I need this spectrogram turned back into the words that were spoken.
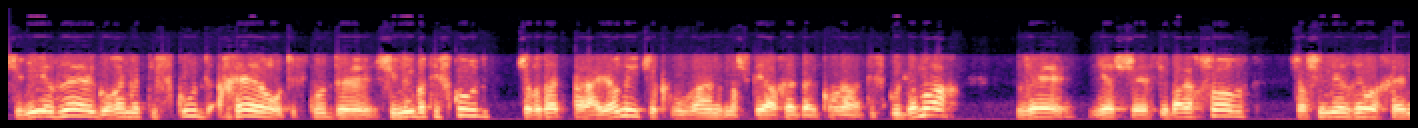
שהשינוי הזה גורם לתפקוד אחר, או תפקוד, אה, שינוי בתפקוד של אותה רעיונית, שכמובן משפיע אחרת על כל התפקוד במוח, ויש סיבה לחשוב שהשינוי הזה הוא אכן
